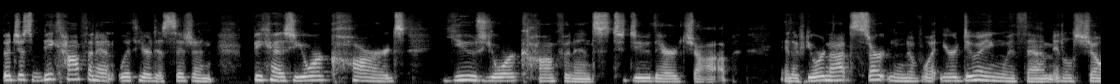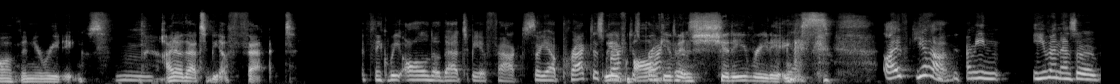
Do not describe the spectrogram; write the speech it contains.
but just be confident with your decision because your cards use your confidence to do their job. And if you're not certain of what you're doing with them, it'll show up in your readings. Mm. I know that to be a fact. I think we all know that to be a fact. So yeah, practice, We've practice, all practice. given shitty readings. I've yeah, I mean, even as a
